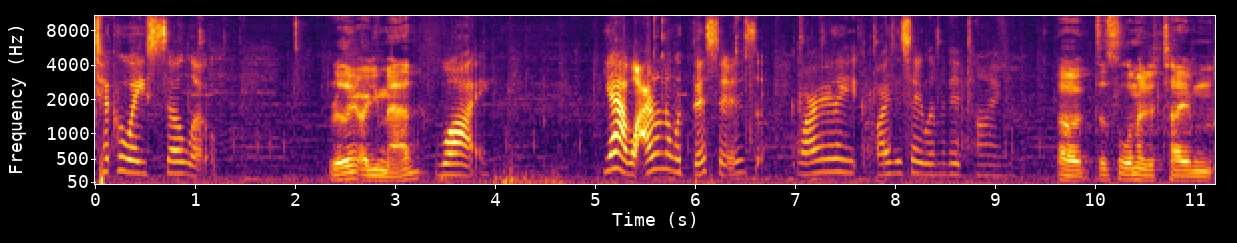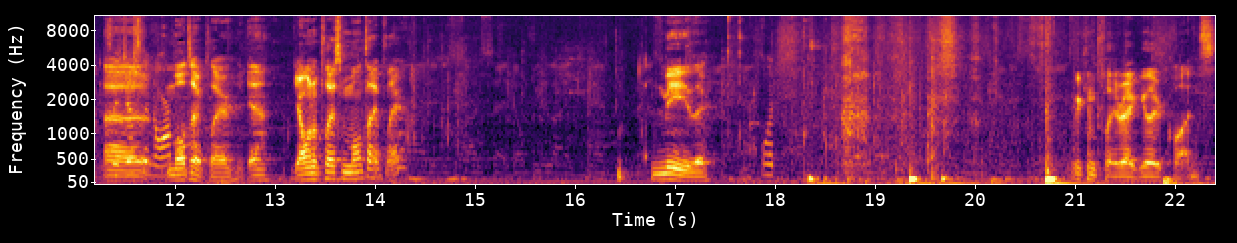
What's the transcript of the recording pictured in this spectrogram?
Took away solo. Really? Are you mad? Why? Yeah, well, I don't know what this is. Why are they? Why does it say limited time? Oh, this is a limited time Is it just uh, a normal? multiplayer. Yeah. Y'all want to play some multiplayer? Me either. What? We can play regular quads.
